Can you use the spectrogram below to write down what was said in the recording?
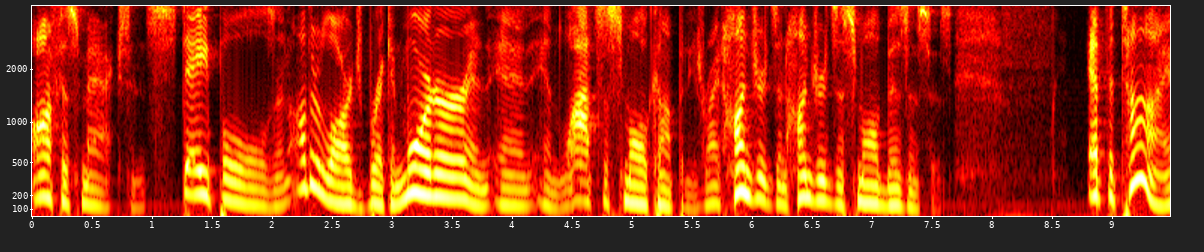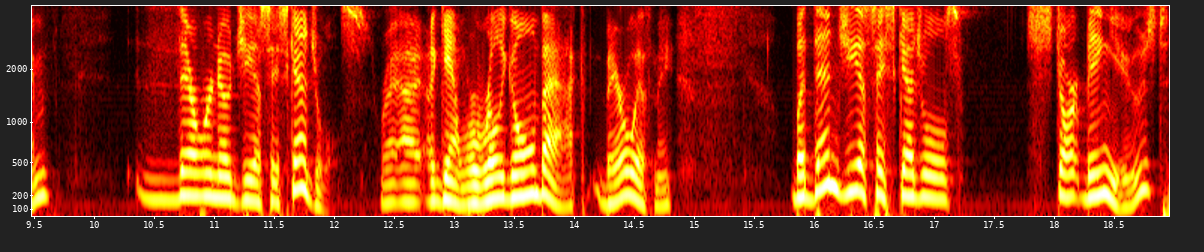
Office Max and Staples and other large brick and mortar and, and, and lots of small companies, right? Hundreds and hundreds of small businesses. At the time, there were no GSA schedules, right? I, again, we're really going back, bear with me. But then GSA schedules start being used.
